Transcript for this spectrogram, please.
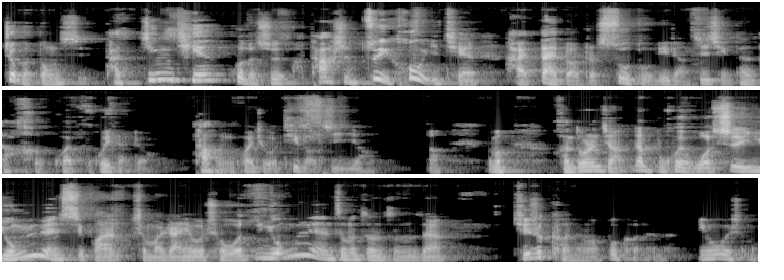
这个东西它今天或者是它是最后一天，还代表着速度、力量、激情，但是它很快不会代表，它很快就和剃草机一样啊。那么很多人讲，但不会，我是永远喜欢什么燃油车，我永远怎么怎么怎么怎样？其实可能吗？不可能的，因为为什么？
